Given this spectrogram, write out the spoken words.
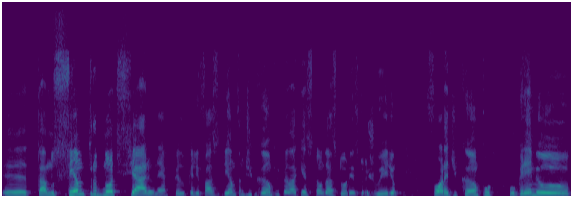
está no centro do noticiário, né? Pelo que ele faz dentro de campo e pela questão das dores do joelho fora de campo. O Grêmio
